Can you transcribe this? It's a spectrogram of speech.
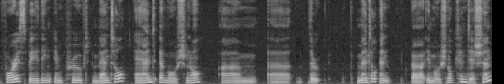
forest bathing improved mental and emotional um, uh, their mental and uh, emotional condition,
